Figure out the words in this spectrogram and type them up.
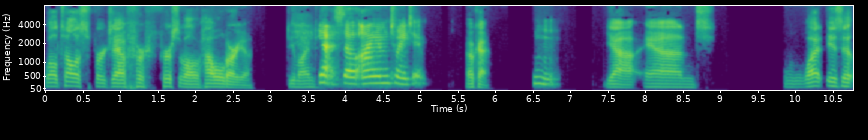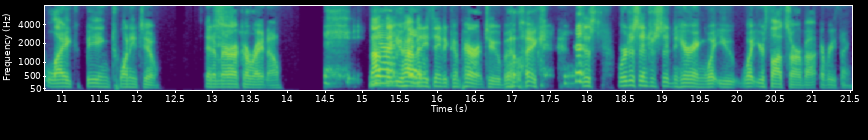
Well, tell us, for example, first of all, how old are you? Do you mind? yeah, so I am 22. Okay. Mhm. Yeah, and what is it like being 22 in America right now? Not Yeah, that you have so- anything to compare it to, but like just we're just interested in hearing what you what your thoughts are about everything.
